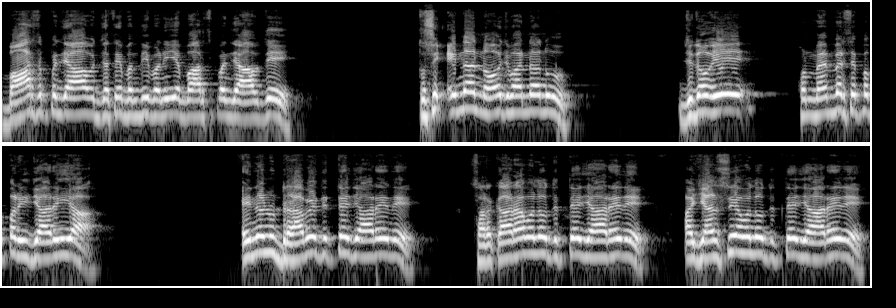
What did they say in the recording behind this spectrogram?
ਬਾਰਸ ਪੰਜਾਬ ਜਥੇਬੰਦੀ ਬਣੀ ਹੈ, ਬਾਰਸ ਪੰਜਾਬ ਦੇ। ਤੁਸੀਂ ਇਹਨਾਂ ਨੌਜਵਾਨਾਂ ਨੂੰ ਜਦੋਂ ਇਹ ਹੁਣ ਮੈਂਬਰਸ਼ਿਪ ਭਰੀ ਜਾ ਰਹੀ ਆ ਇਹਨਾਂ ਨੂੰ ਡਰਾਵੇ ਦਿੱਤੇ ਜਾ ਰਹੇ ਨੇ, ਸਰਕਾਰਾਂ ਵੱਲੋਂ ਦਿੱਤੇ ਜਾ ਰਹੇ ਨੇ, ਏਜੰਸੀਆਂ ਵੱਲੋਂ ਦਿੱਤੇ ਜਾ ਰਹੇ ਨੇ।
